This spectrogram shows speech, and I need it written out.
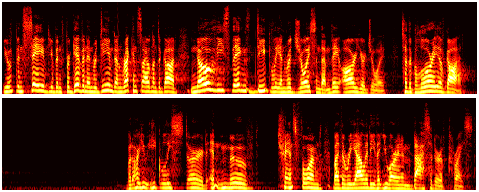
You have been saved. You've been forgiven and redeemed and reconciled unto God. Know these things deeply and rejoice in them. They are your joy to the glory of God. But are you equally stirred and moved, transformed by the reality that you are an ambassador of Christ?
